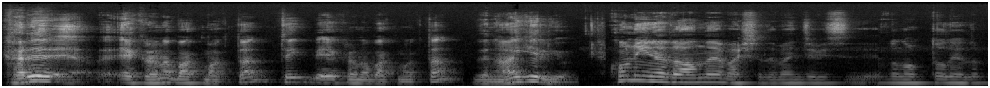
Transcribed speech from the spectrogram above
kare ekrana bakmaktan, tek bir ekrana bakmaktan gına geliyor. Konu yine dağılmaya başladı. Bence biz burada noktalayalım.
